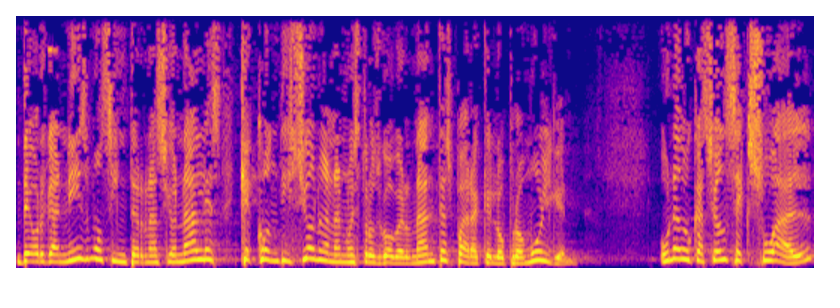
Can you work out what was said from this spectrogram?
de organismos internacionales que condicionan a nuestros gobernantes para que lo promulguen. Una educación sexual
